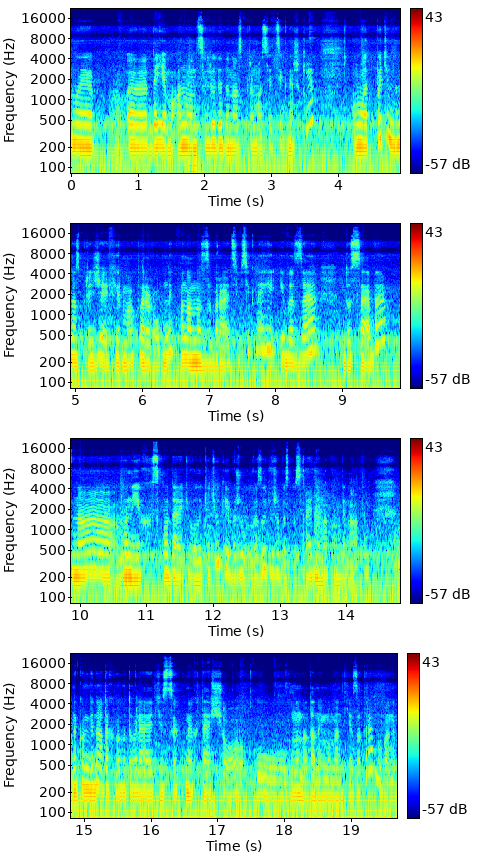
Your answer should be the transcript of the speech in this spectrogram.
Ми е, даємо анонси, люди до нас приносять ці книжки. От потім до нас приїжджає фірма-переробник. Вона в нас забирає ці всі книги і везе до себе. На вони їх складають у великі тюки і везуть вже безпосередньо на комбінати. На комбінатах виготовляють із цих книг те, що у ну на даний момент є затребуваним.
